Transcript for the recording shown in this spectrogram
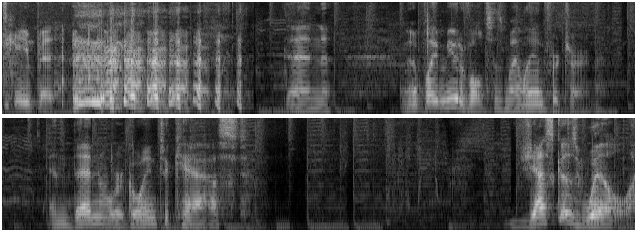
keep it. then I'm going to play Mutavault as my land for turn. And then we're going to cast Jeska's Will.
